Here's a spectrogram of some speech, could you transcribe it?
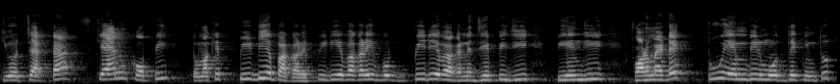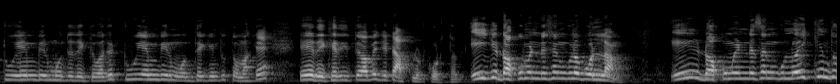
কি হচ্ছে একটা স্ক্যান কপি তোমাকে পিডিএফ আকারে পিডিএফ আকারে পিডিএফ আকারে জেপিজি পিএনজি ফরম্যাটে টু এমবির মধ্যে কিন্তু টু এমবির মধ্যে দেখতে পাচ্ছ টু এমবির মধ্যে কিন্তু তোমাকে রেখে দিতে হবে, যেটা আপলোড করতে হবে। এই যে ডকুমেন্টেশনগুলো বললাম এই ডকুমেন্টেশনগুলোই কিন্তু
